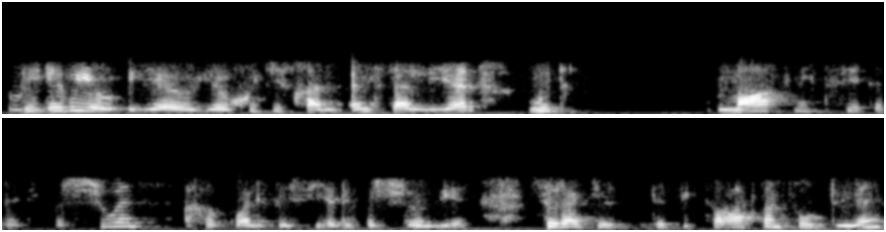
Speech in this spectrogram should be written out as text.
wie ewe jou jou jou goedjies gaan installeer, moet maak net seker dat die persoon 'n gekwalifiseerde persoon wees sodat jou sertifikaat van voldoening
